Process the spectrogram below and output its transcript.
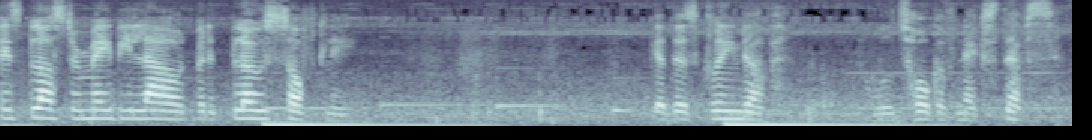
His bluster may be loud, but it blows softly. Get this cleaned up. We'll talk of next steps.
